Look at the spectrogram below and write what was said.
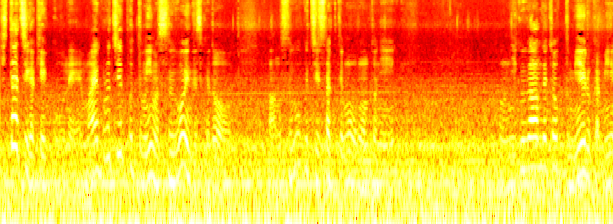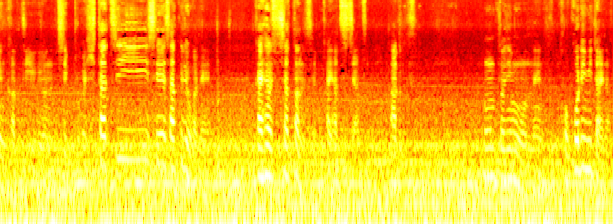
日立が結構ね、マイクロチップっても今すごいんですけど、あの、すごく小さくてもう本当に、肉眼でちょっと見えるか見えんかっていうようなチップが日立製作所がね、開発しちゃったんですよ。開発したやつ。あるんです。本当にもうね、埃みたいな。も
